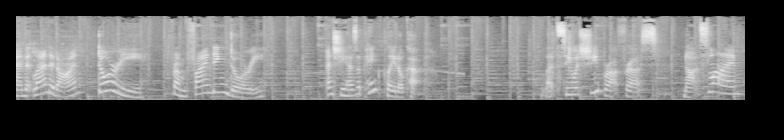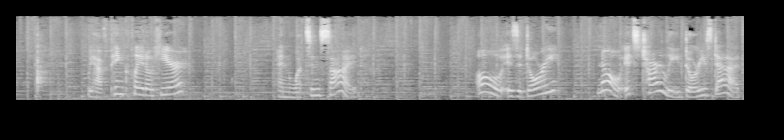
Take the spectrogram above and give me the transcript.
And it landed on Dory from Finding Dory. And she has a pink Play-Doh cup. Let's see what she brought for us not slime. We have pink Play-Doh here. And what's inside? Oh, is it Dory? No, it's Charlie, Dory's dad.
